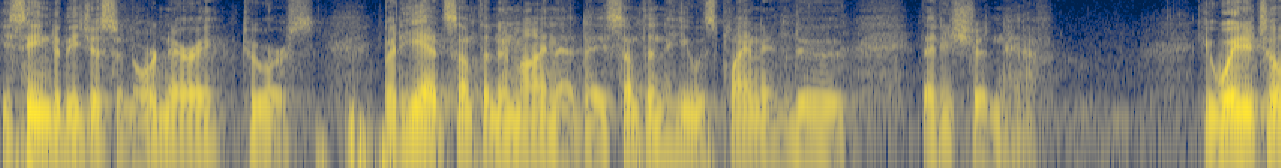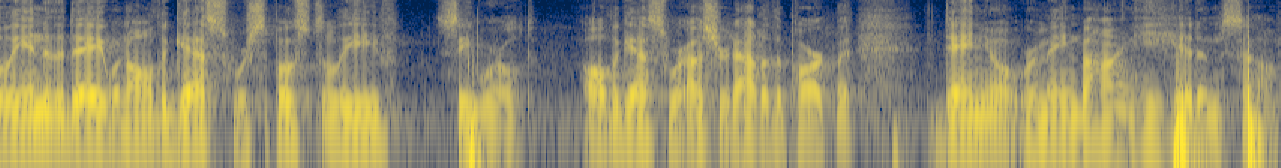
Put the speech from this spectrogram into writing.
He seemed to be just an ordinary tourist, but he had something in mind that day, something he was planning to do that he shouldn't have. He waited till the end of the day when all the guests were supposed to leave SeaWorld. All the guests were ushered out of the park, but Daniel remained behind. He hid himself.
